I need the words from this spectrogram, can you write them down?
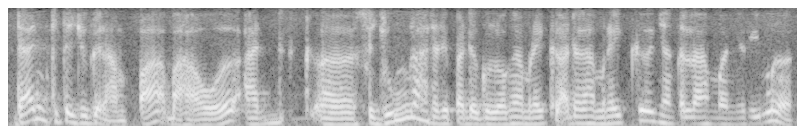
Dan kita juga nampak bahawa ada, uh, sejumlah daripada golongan mereka adalah mereka yang telah menerima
